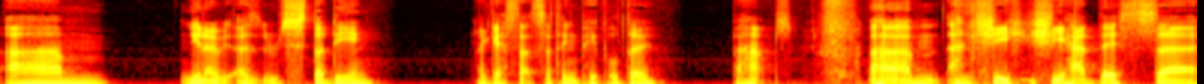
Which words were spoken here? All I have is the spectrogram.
Um, you know, studying. I guess that's the thing people do, perhaps. Um, and she she had this uh,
